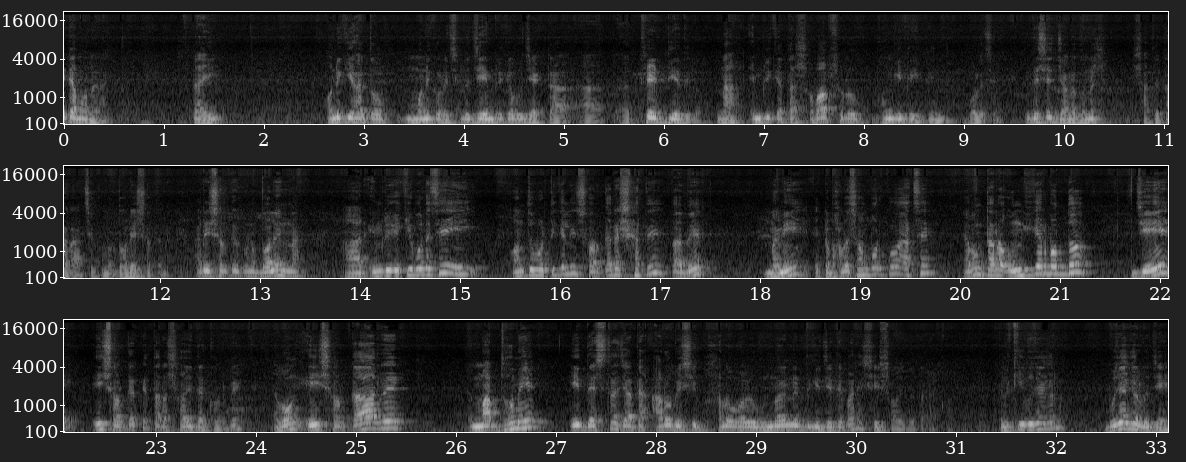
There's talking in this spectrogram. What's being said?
এটা মনে রাখতে তাই অনেকেই হয়তো মনে করেছিল যে আমেরিকা বুঝি একটা থ্রেড দিয়ে দিল। না, আমেরিকা তার স্বভাবসুলভ ভঙ্গিতেই তিনি বলেছেন, এদেশের জনগণের সাথে তারা আছে, কোনো দলের সাথে না। আর এই সরকার কোনো দলের না। আর আমেরিকা কি বলেছে? এই অন্তর্বর্তীকালীন সরকারের সাথে তাদের মানে একটা ভালো সম্পর্ক আছে এবং তারা অঙ্গীকারবদ্ধ যে এই সরকারকে তারা সহায়তা করবে এবং এই সরকারের মাধ্যমে এই দেশটা যাতে আরও বেশি ভালোভাবে উন্নয়নের দিকে যেতে পারে, সেই সহায়তা তারা করে তাহলে কী বোঝা গেল? বোঝা গেল যে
